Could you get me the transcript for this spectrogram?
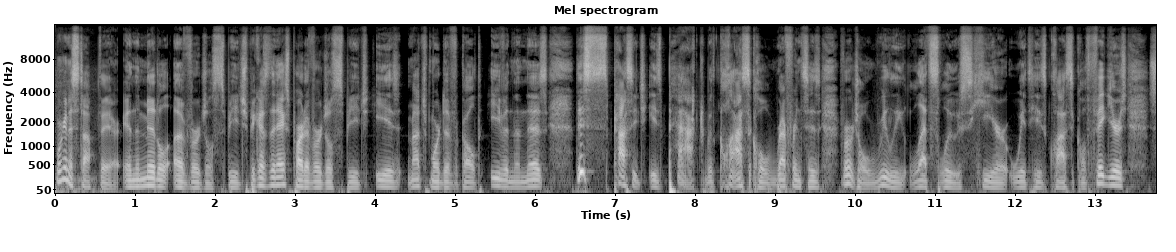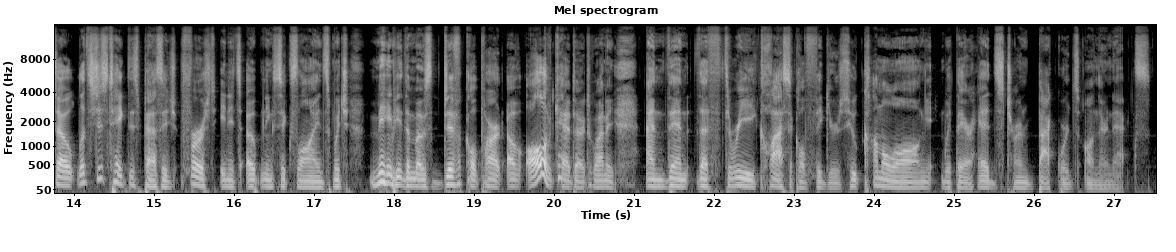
We're going to stop there in the middle of Virgil's speech because the next part of Virgil's speech is much more difficult even than this. This passage is packed with classical references. Virgil really lets loose here with his classical figures. So let's just take this passage first in its opening six lines, which may be the most difficult part of all of Canto 20, and then the three classical figures who come along with their heads turned backwards on their necks.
